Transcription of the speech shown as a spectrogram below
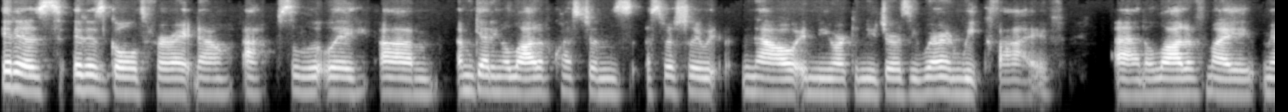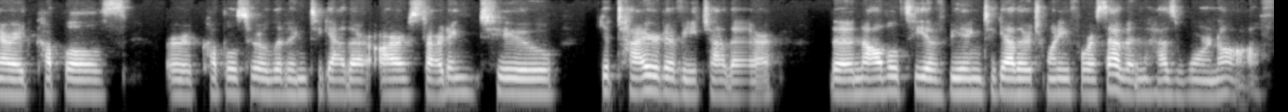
It is. It is gold for right now. Absolutely. Um, I'm getting a lot of questions, especially now in New York and New Jersey. We're in week five, and a lot of my married couples or couples who are living together are starting to get tired of each other. The novelty of being together 24 7 has worn off.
